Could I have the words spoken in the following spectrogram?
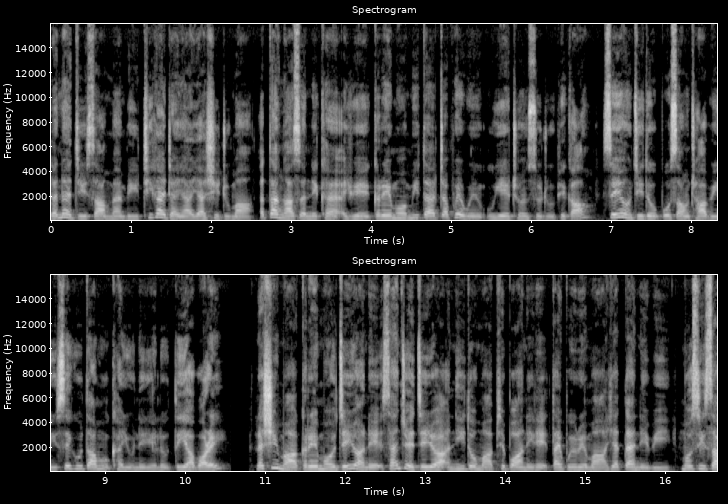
လက်နက်ကြီးစာမှန်ပြီးထိခိုက်ဒဏ်ရာရရှိသူမှာအသက်50နှစ်ခန့်အရွယ်ကရေမောမိသက်တပ်ဖွဲ့ဝင်ဦးရဲထွန်းစုသူဖြစ်ကစေယုံကြီးတို့ပို့ဆောင်ထားပြီးစေကူတာမှုခံယူနေတယ်လို့သိရပါဗျ။လက်ရှိမှာကရေမောကျေးရွာနဲ့စမ်းကြွေကျေးရွာအနီးတို့မှာဖြစ်ပွားနေတဲ့တိုက်ပွဲတွေမှာရပ်တန့်နေပြီးမော်စီစာ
